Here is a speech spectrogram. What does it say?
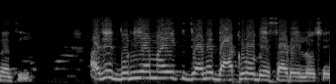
નથી. આજે દુનિયામાં એક જાણે દાખલો બેસાડેલો છે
